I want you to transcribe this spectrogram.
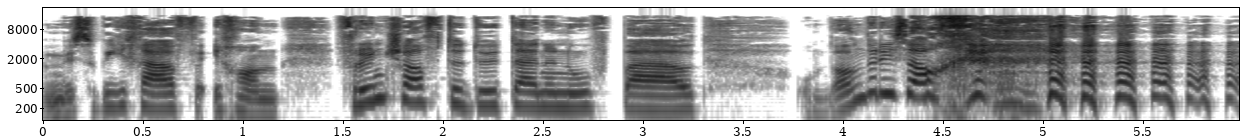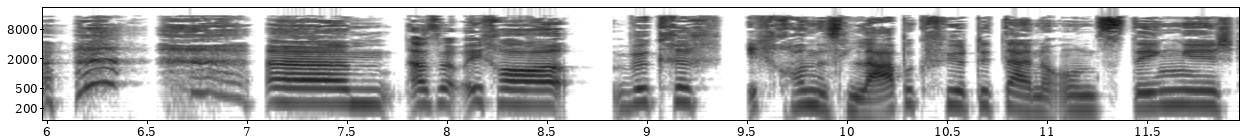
müssen einkaufen, ich habe Freundschaften dort aufgebaut und andere Sachen. ähm, also ich habe wirklich, ich habe ein Leben geführt dort und das Ding ist,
